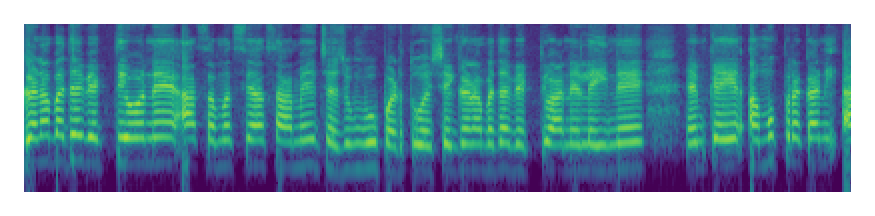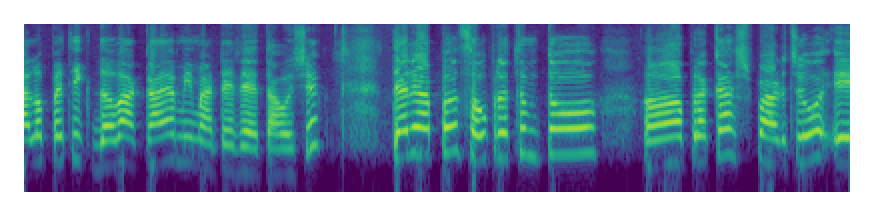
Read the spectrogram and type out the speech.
ઘણા બધા વ્યક્તિઓને આ સમસ્યા સામે જજુમવું પડતું હોય છે. ઘણા બધા વ્યક્તિઓ આને લઈને એમ કે અમુક પ્રકારની એલોપેથિક દવા કાયમી માટે રહેતા હોય છે. ત્યારે આપ સૌપ્રથમ તો પ્રકાશ પાડજો એ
